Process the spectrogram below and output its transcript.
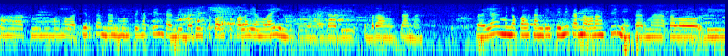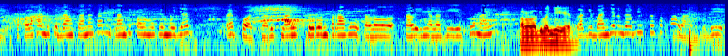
sangat mengkhawatirkan dan memprihatinkan dibanding sekolah-sekolah yang lain gitu yang ada di seberang sana. Saya menyekolahkan di sini karena orang sini, karena kalau di sekolah kan di seberang sana kan nanti kalau musim hujan repot harus naik turun perahu kalau kalinya lagi itu naik kalau lagi banjir lagi banjir nggak bisa sekolah jadi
